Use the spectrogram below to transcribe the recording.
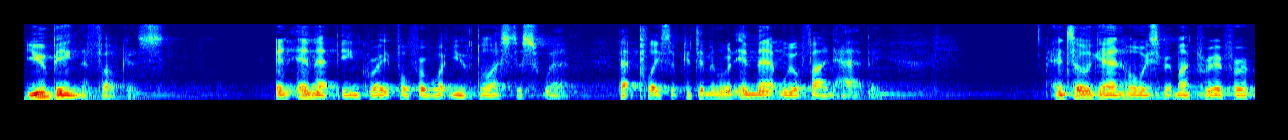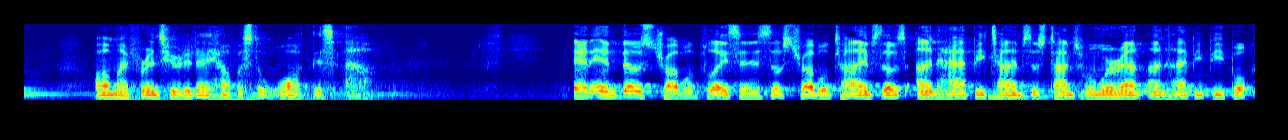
you being the focus, and in that being grateful for what you've blessed us with. That place of contentment, Lord, in that we'll find happy. And so, again, Holy Spirit, my prayer for all my friends here today, help us to walk this out. And in those troubled places, those troubled times, those unhappy times, those times when we're around unhappy people,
